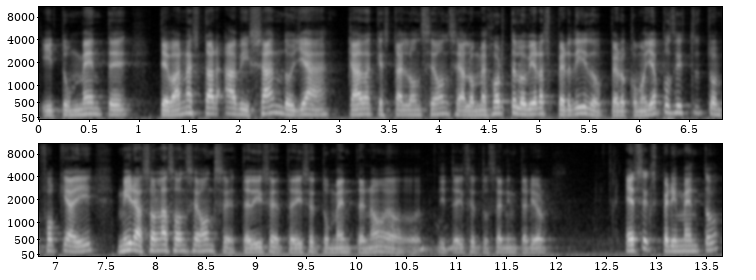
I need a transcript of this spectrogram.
y tu mente te van a estar avisando ya cada que está el 11-11. A lo mejor te lo hubieras perdido, pero como ya pusiste tu enfoque ahí, mira, son las 11-11, te dice, te dice tu mente, ¿no? Y te dice tu ser interior. Ese experimento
